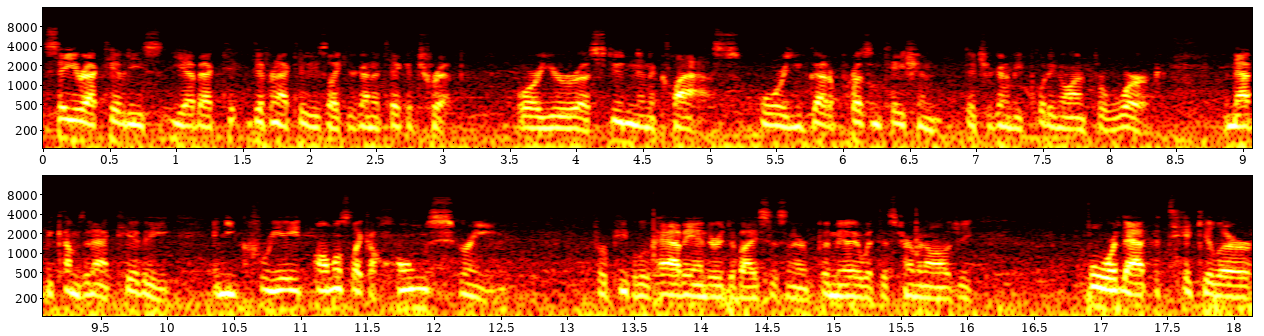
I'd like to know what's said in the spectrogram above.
say your activities. You have acti- different activities like you're going to take a trip, or you're a student in a class, or you've got a presentation that you're going to be putting on for work, and that becomes an activity, and you create almost like a home screen for people who have Android devices and are familiar with this terminology for that particular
